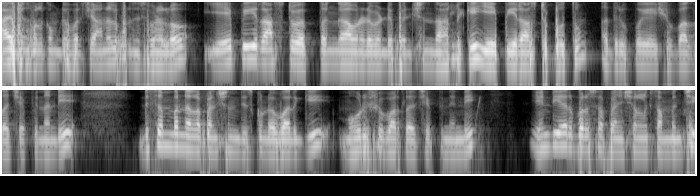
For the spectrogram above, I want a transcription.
Hi friends welcome to our channel ప్రిన్సిపల్లో ఏపీ రాష్ట్ర వ్యాప్తంగా ఉన్నటువంటి పెన్షన్దారులకి ఏపీ రాష్ట్ర ప్రభుత్వం అదిరిపోయే శుభార్త చెప్పిందండి. డిసెంబర్ నెల పెన్షన్ తీసుకునే వారికి మూడు శుభార్తలు చెప్పిందండి. ఎన్టీఆర్ భరోసా పెన్షన్లకు సంబంధించి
